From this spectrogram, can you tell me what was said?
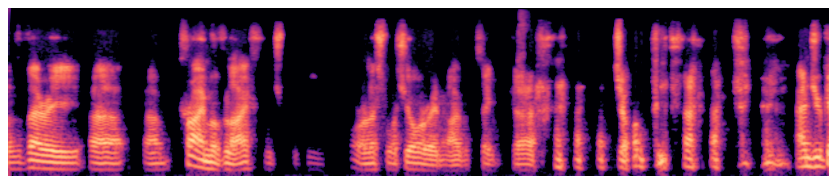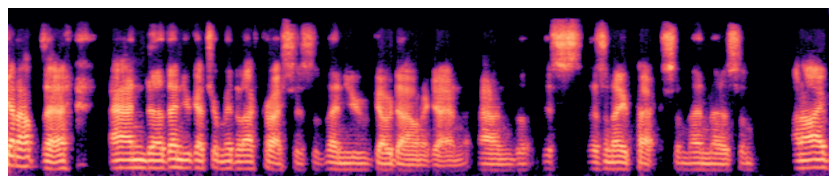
the very uh, um, prime of life, which would be more or less what you're in, I would think, uh, John. and you get up there, and uh, then you get your midlife crisis, and then you go down again. And this, there's an apex, and then there's an. And I've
